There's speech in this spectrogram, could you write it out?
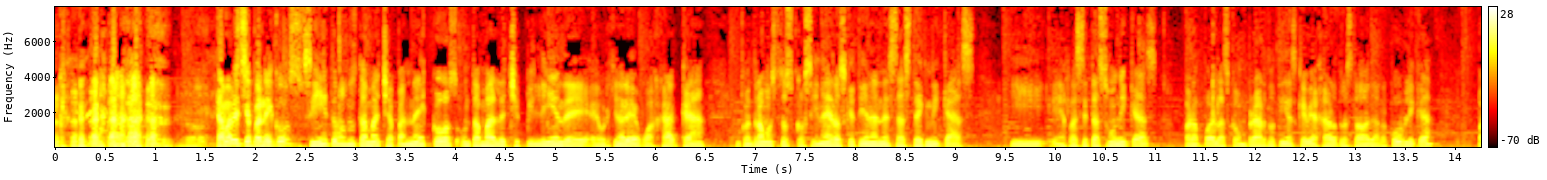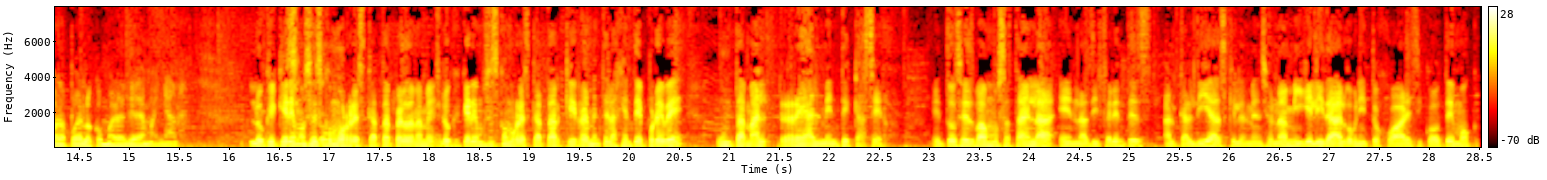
8. ¿Tamales chapanecos? Sí, tenemos unos tamales chapanecos, un tamal de chipilín de eh, originario de Oaxaca. Encontramos estos cocineros que tienen estas técnicas y eh, recetas únicas para poderlas comprar. No tienes que viajar a otro estado de la República para poderlo comer el día de mañana. Lo que queremos es como rescatar, perdóname, lo que queremos es como rescatar que realmente la gente pruebe un tamal realmente casero. Entonces vamos a estar en, la, en las diferentes alcaldías que les mencionó Miguel Hidalgo, Benito Juárez y Cuauhtémoc,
